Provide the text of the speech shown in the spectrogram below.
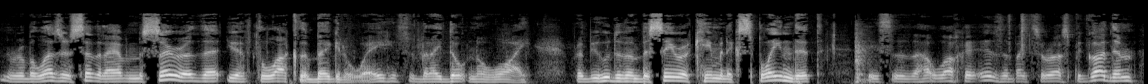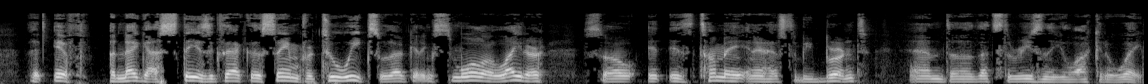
Rabbi Lezer said that I have a Masera that you have to lock the beged away. He said, but I don't know why. Rabbi Yehuda ben came and explained it. He said the halacha is by tzaras begadim that if a nega stays exactly the same for two weeks without getting smaller or lighter, so it is tame and it has to be burnt, and uh, that's the reason that you lock it away.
